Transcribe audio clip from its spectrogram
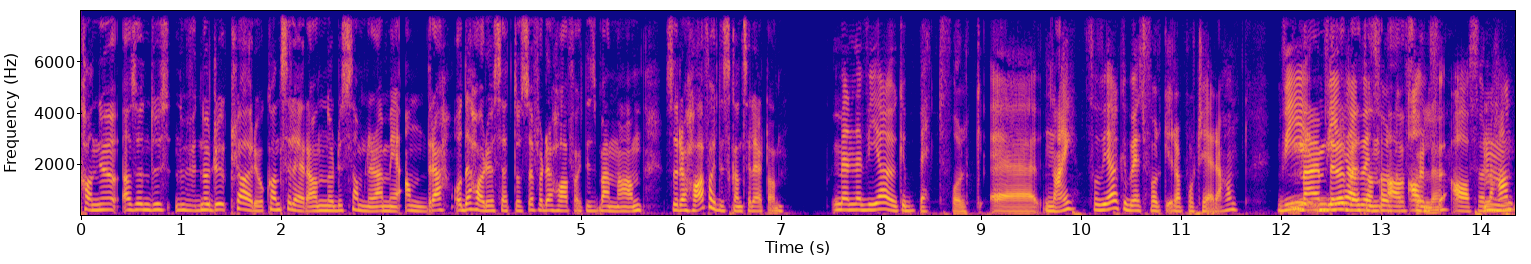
kan jo, altså du, når du klarer jo å kansellere han når du samler deg med andre. Og det har du jo sett også, for dere har faktisk banna han. Så dere har faktisk kansellert han. Men vi har jo ikke bedt folk eh, Nei, for vi har ikke bedt folk rapportere han. Vi, Nei, vi har bedt bedt folk avfølge. avfølge, mm. han.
